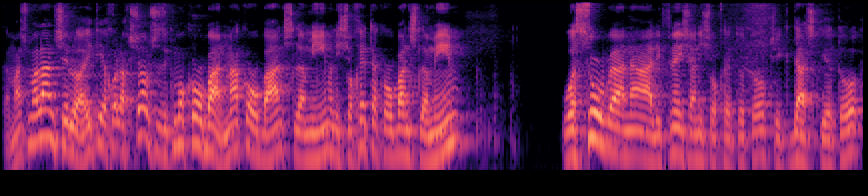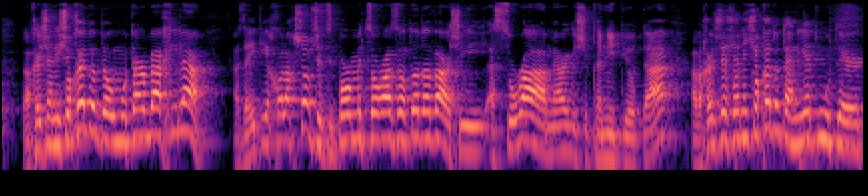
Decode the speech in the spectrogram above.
כמה שמלן שלא, הייתי יכול לחשוב שזה כמו קורבן, מה קורבן? שלמים, אני שוחט את הקורבן שלמים הוא אסור בהנאה לפני שאני שוחט אותו, כשהקדשתי אותו, ואחרי שאני שוחט אותו הוא מותר באכילה. אז הייתי יכול לחשוב שציפור מצורע זה אותו דבר, שהיא אסורה מהרגע שקניתי אותה, אבל אחרי שאני שוחט אותה נהיית מותרת.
